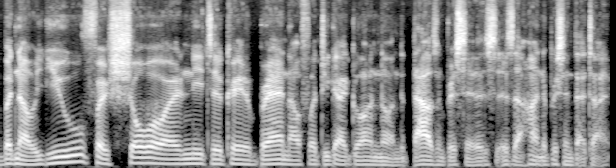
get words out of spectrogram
But no, you for sure need to create a brand off what you got going on. A thousand percent is is a hundred percent that time.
